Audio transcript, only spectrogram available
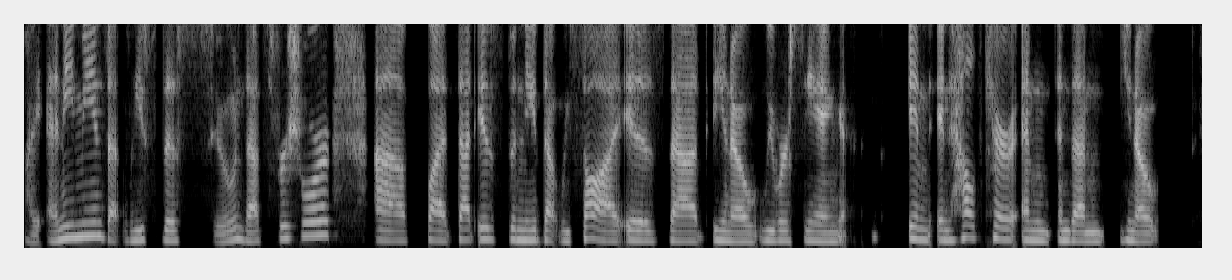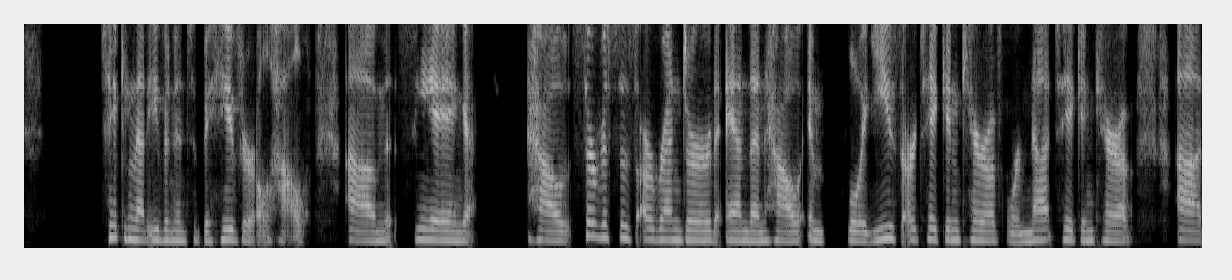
by any means, at least this soon. That's for sure. Uh, but that is the need that we saw. Is that you know we were seeing in in healthcare and and then you know taking that even into behavioral health, um, seeing how services are rendered and then how employees are taken care of or not taken care of. Uh,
